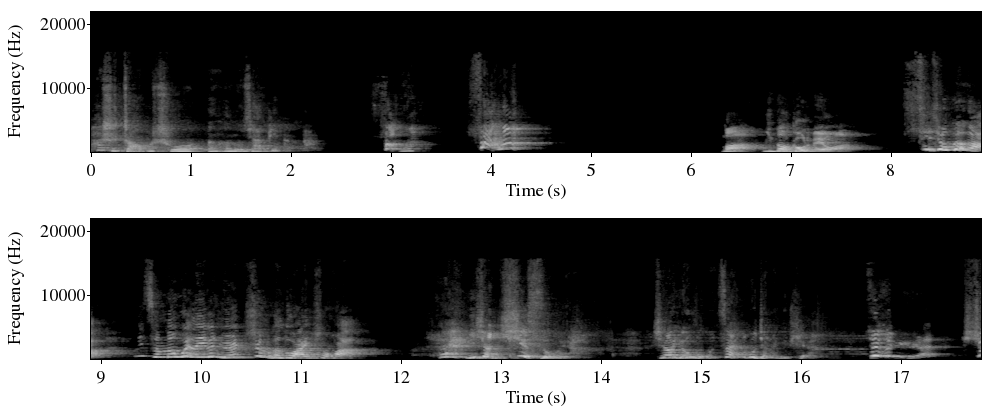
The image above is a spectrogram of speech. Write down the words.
怕是找不出能和陆家比的吧？反了，反了！妈，你闹够了没有啊？谢秋哥哥，你怎么能为了一个女人这么跟陆阿姨说话？哎，你想气死我呀！只要有我在陆家一天，这个女人休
